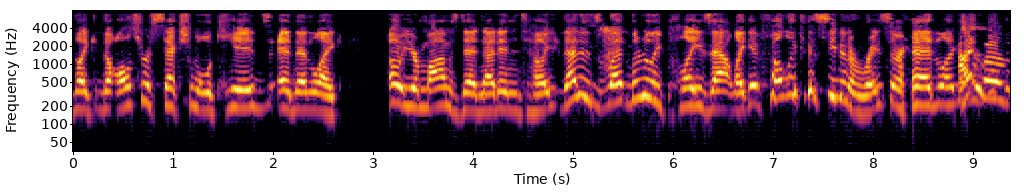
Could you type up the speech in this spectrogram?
like the ultra sexual kids, and then like, oh, your mom's dead, and I didn't tell you. That is that literally plays out. Like it felt like the scene in Eraserhead. Like I love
